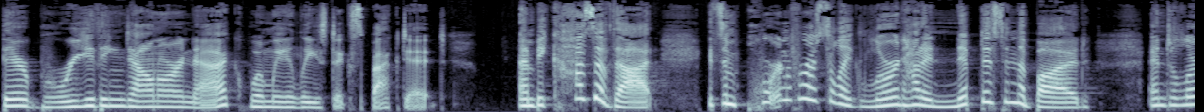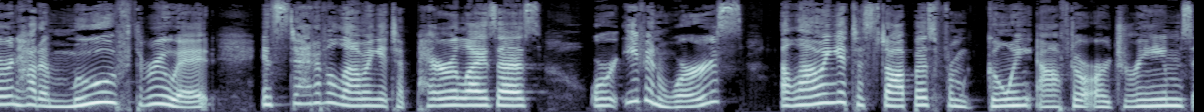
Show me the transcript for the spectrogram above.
there breathing down our neck when we least expect it. And because of that, it's important for us to like learn how to nip this in the bud and to learn how to move through it instead of allowing it to paralyze us or even worse, allowing it to stop us from going after our dreams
